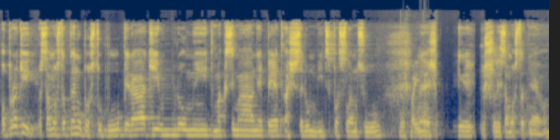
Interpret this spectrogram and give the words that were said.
oproti samostatnému postupu Piráti budou mít maximálně pět až sedm víc poslanců, než, mají než by šli samostatně. Jo.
